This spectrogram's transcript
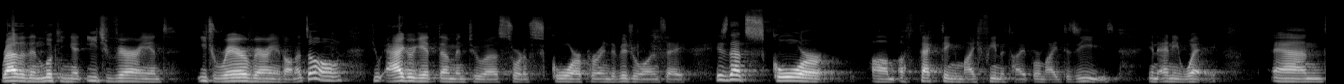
rather than looking at each variant, each rare variant on its own, you aggregate them into a sort of score per individual and say, is that score um, affecting my phenotype or my disease in any way? And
